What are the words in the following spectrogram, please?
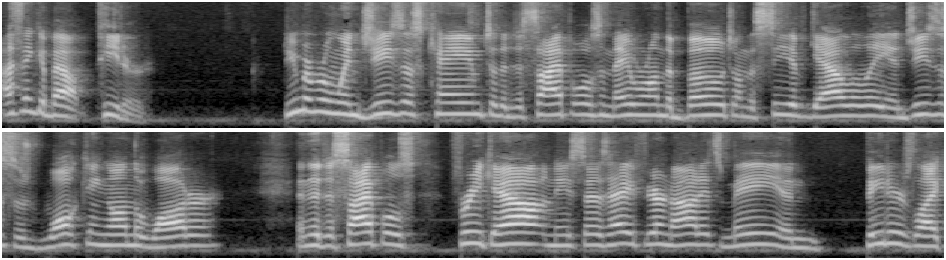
I think about Peter. Do you remember when Jesus came to the disciples and they were on the boat on the Sea of Galilee and Jesus is walking on the water? And the disciples freak out and he says, Hey, if you're not, it's me. And Peter's like,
